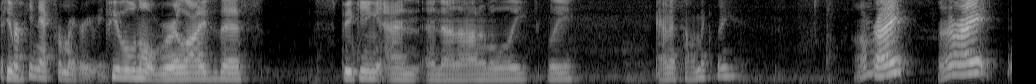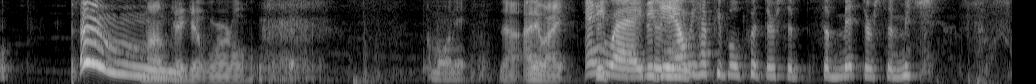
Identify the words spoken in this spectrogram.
a people, turkey neck for my gravy. people don't realize this. Speaking and and anonymously. Anatomically. All right, all right. Boom. Mom can't get Wordle. I'm on it. no, anyway. speak- Anyway, so now we have people put their sub- submit their submissions.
